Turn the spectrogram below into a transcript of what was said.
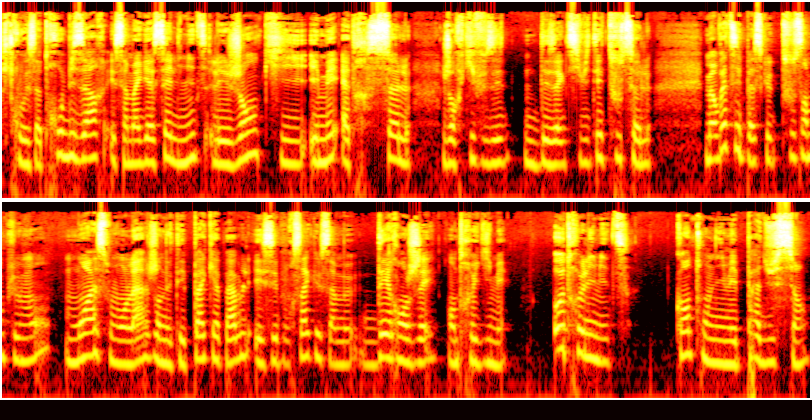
je trouvais ça trop bizarre et ça m'agaçait limite les gens qui aimaient être seuls, genre qui faisaient des activités tout seuls. Mais en fait, c'est parce que tout simplement, moi à ce moment-là, j'en étais pas capable et c'est pour ça que ça me dérangeait entre guillemets. Autre limite, quand on n'y met pas du sien,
